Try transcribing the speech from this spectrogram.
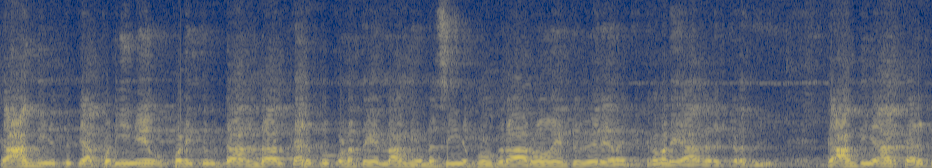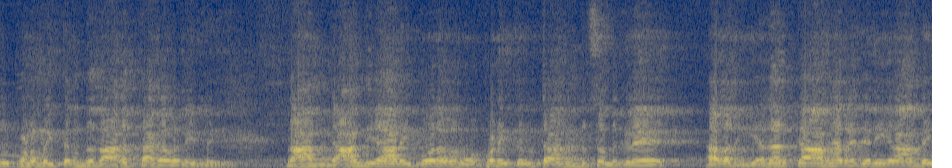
காந்தியத்துக்கு அப்படியே ஒப்படைத்து விட்டார் என்றால் கருப்பு பணத்தை எல்லாம் என்ன செய்ய போகிறாரோ என்று வேறு எனக்கு கவலையாக இருக்கிறது. காந்தியார் கருப்பு பணம் வைத்திருந்ததாக தகவல் இல்லை. நான் காந்தியாரை போல அவர் ஒப்படைத்து விட்டார் என்று சொல்லுகிறேன். அவர் எதற்காக ரஜினிகாந்தை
